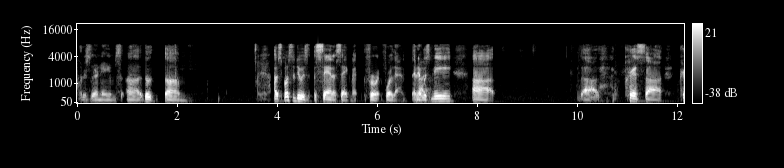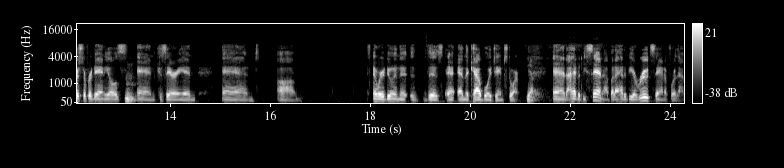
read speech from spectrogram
what is their names? Uh, the um, I was supposed to do a, Santa segment for for them, and it was me, uh, uh, Chris, uh, Christopher Daniels, and Kazarian, and um, and we were doing the, this and, and the Cowboy James Storm Yeah. and I had to be Santa, but I had to be a rude Santa for them.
